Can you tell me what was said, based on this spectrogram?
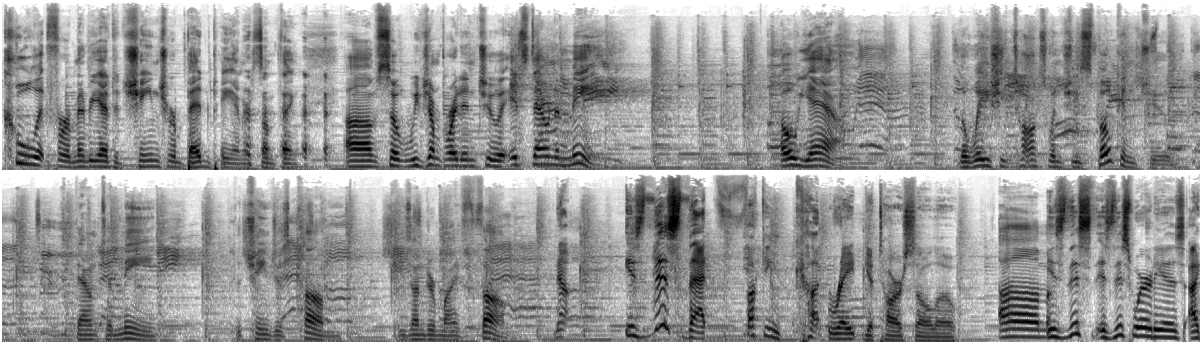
cool it for maybe he had to change her bedpan or something. Um so we jump right into it. It's down to me. Oh yeah. The way she talks when she's spoken to down to me. The changes come. She's under my thumb. Now, is this that fucking cut rate guitar solo? um Is this is this where it is? I,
